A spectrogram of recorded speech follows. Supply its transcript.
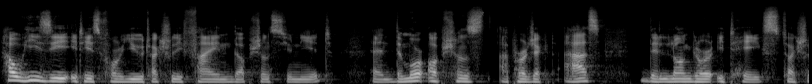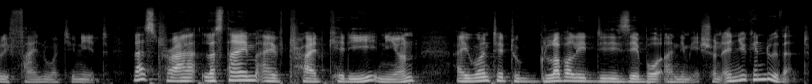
how easy it is for you to actually find the options you need. And the more options a project has the longer it takes to actually find what you need. Last try last time i've tried kde neon I wanted to globally disable animation, and you can do that.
